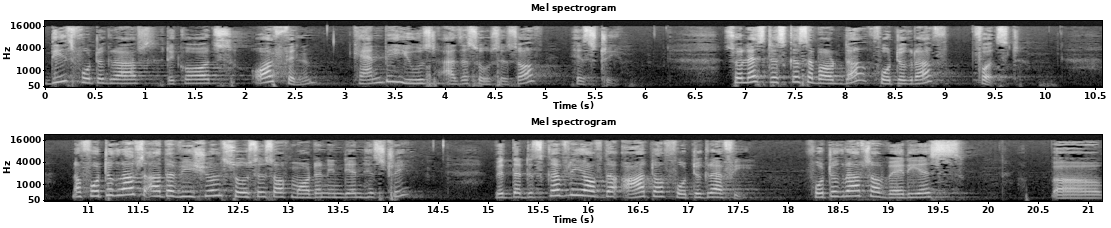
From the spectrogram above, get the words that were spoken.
these photographs, records, or film can be used as a sources of history. So let's discuss about the photograph first. Now photographs are the visual sources of modern Indian history. With the discovery of the art of photography, photographs of various uh,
